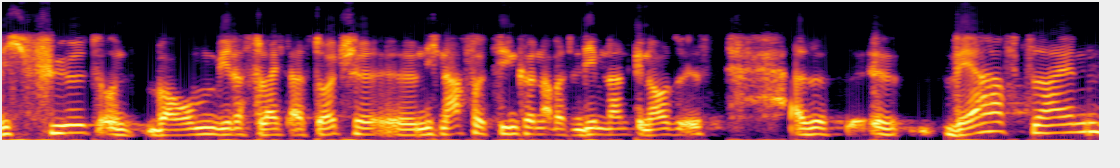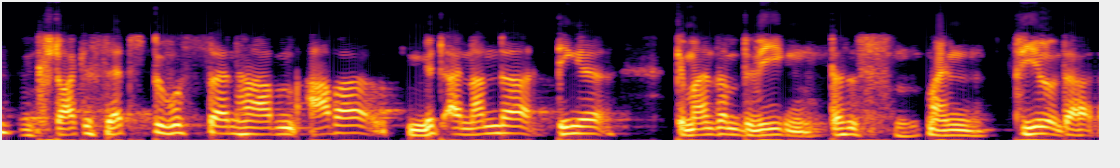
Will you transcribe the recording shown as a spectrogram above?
sich fühlt und warum wir das vielleicht als Deutsche äh, nicht nachvollziehen können, aber es in dem Land genauso ist. Also wehrhaft sein, starkes Selbstbewusstsein haben, aber miteinander Dinge gemeinsam bewegen. Das ist mein Ziel und da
